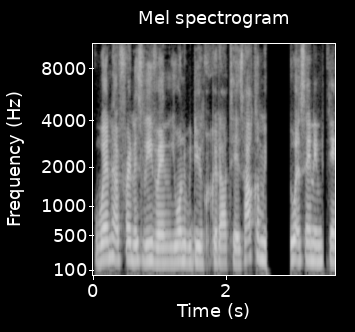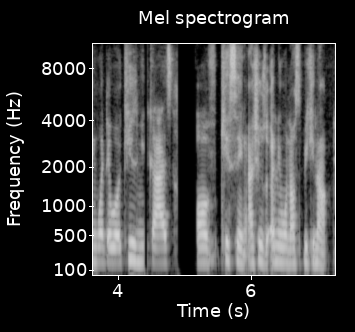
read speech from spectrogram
when her friend is leaving, you want to be doing crocodile tears. How come you weren't saying anything when they were accusing you guys of kissing and she was the only one else speaking up?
